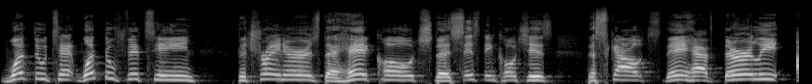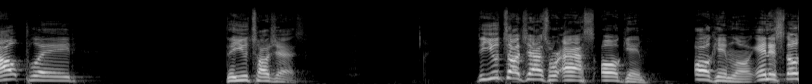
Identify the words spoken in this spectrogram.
1 through 10, 1 through 15, the trainers, the head coach, the assistant coaches, the scouts, they have thoroughly outplayed the Utah Jazz. The Utah Jazz were asked all game, all game long, and it's no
